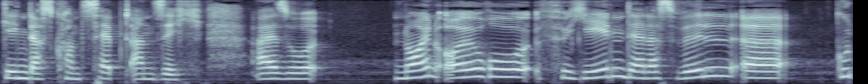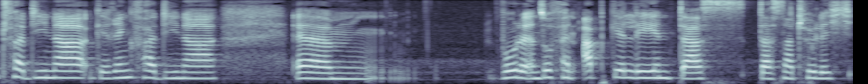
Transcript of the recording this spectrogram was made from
gegen das Konzept an sich. Also 9 Euro für jeden, der das will, äh, Gutverdiener, Geringverdiener, ähm, wurde insofern abgelehnt, dass das natürlich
